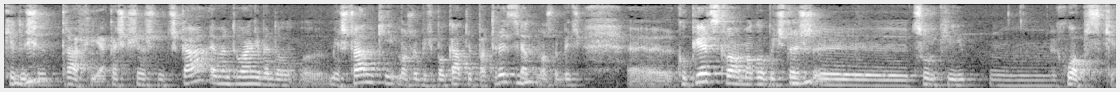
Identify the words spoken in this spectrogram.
kiedy Mhm. się trafi jakaś księżniczka, ewentualnie będą e, mieszczanki, może być bogaty patrycjat, Mhm. może być kupiectwo, mogą być też córki mm, chłopskie.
